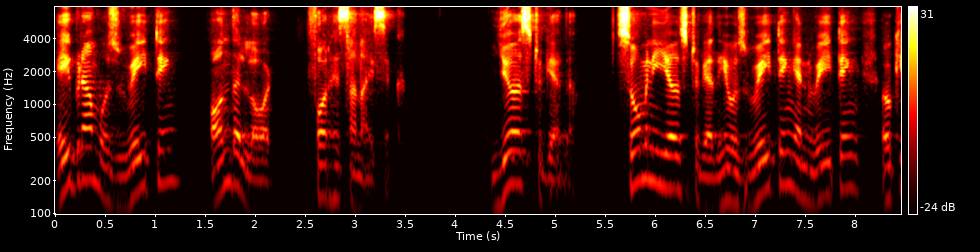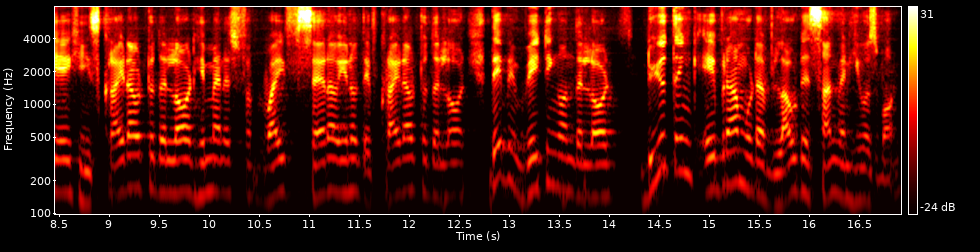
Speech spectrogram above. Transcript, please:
Abraham was waiting on the Lord for his son Isaac. Years together so many years together. He was waiting and waiting. Okay, he's cried out to the Lord. Him and his wife Sarah, you know, they've cried out to the Lord. They've been waiting on the Lord. Do you think Abraham would have loved his son when he was born?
